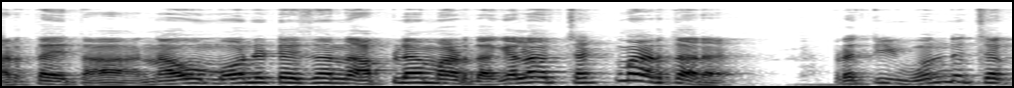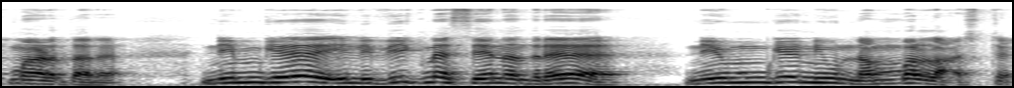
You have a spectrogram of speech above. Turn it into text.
ಅರ್ಥ ಆಯ್ತಾ? ನಾವು ಮೋನಿಟೈಸನ್ ಅಪ್ಲೈ ಮಾಡಿದಾಗೆಲ್ಲ ಚೆಕ್ ಮಾಡ್ತಾರೆ. ಪ್ರತಿ ಒಂದು ಚೆಕ್ ಮಾಡ್ತಾರೆ. ನಿಮಗೆ ಇಲ್ಲಿ ವೀಕ್ನೆಸ್ ಏನಂದರೆ, ನಿಮಗೆ ನೀವು ನಂಬಲ್ಲ ಅಷ್ಟೇ.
